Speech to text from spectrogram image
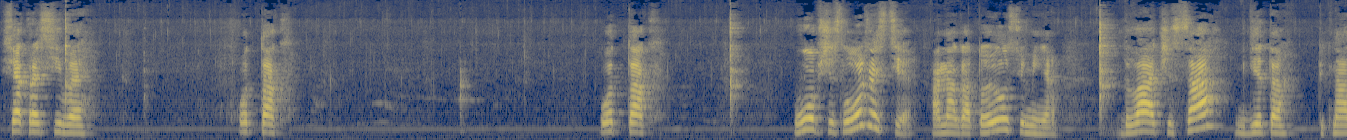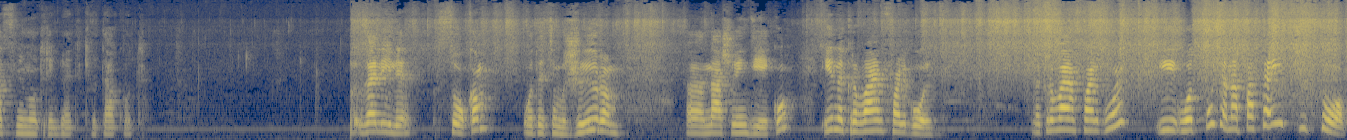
Вся красивая. Вот так. Вот так. В общей сложности она готовилась у меня 2 часа, где-то 15 минут, ребятки, вот так вот. Залили соком, вот этим жиром э, нашу индейку и накрываем фольгой. Накрываем фольгой, и вот пусть она постоит часок.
